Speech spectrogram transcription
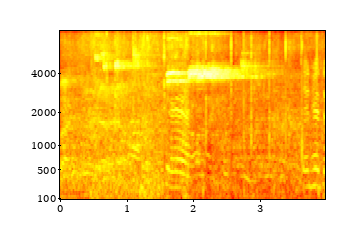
that is. Yeah. Then hit the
